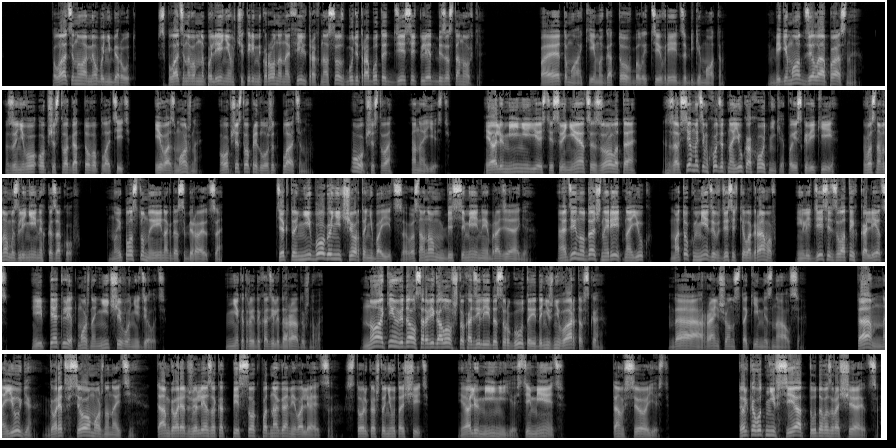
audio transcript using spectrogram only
Платину амебы не берут. С платиновым напылением в 4 микрона на фильтрах насос будет работать 10 лет без остановки. Поэтому Аким и готов был идти в рейд за бегемотом. Бегемот дело опасное. За него общество готово платить. И, возможно, общество предложит платину. У общества она есть. И алюминий есть, и свинец, и золото. За всем этим ходят на юг охотники, поисковики, в основном из линейных казаков. Но и пластуны иногда собираются. Те, кто ни бога, ни черта не боится, в основном бессемейные бродяги. Один удачный рейд на юг, моток меди в 10 килограммов или 10 золотых колец, и пять лет можно ничего не делать. Некоторые доходили до радужного. Но Аким видал сорвиголов, что ходили и до Сургута, и до Нижневартовска. Да, раньше он с такими знался. Там, на юге, говорят, все можно найти. Там, говорят, железо как песок под ногами валяется. Столько, что не утащить. И алюминий есть, и медь. Там все есть. Только вот не все оттуда возвращаются.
